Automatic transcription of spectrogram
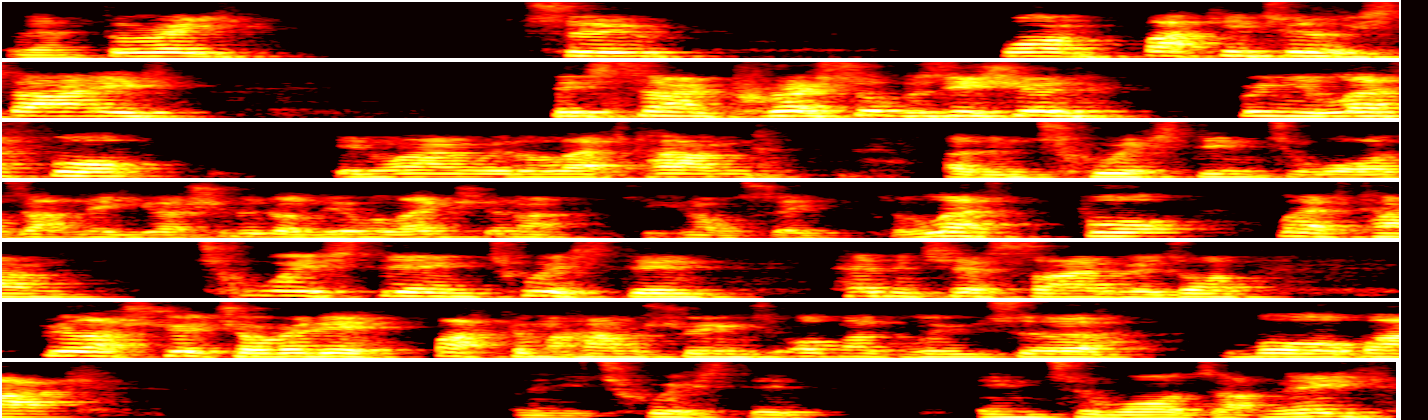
And then three, two, one. Back into where we started. This time, press up position. Bring your left foot in line with the left hand and then twist in towards that knee. I should have done the other leg, shouldn't I? So you can all see. So left foot, left hand, twisting, twisting, head and chest sideways on. Feel that stretch already. Back of my hamstrings, up my glutes there, lower back. And then you twist it in towards that knee.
